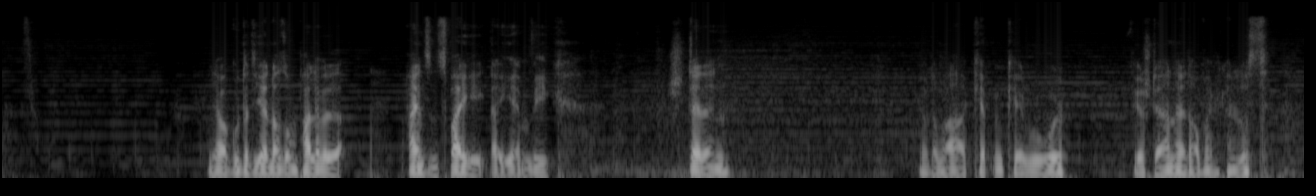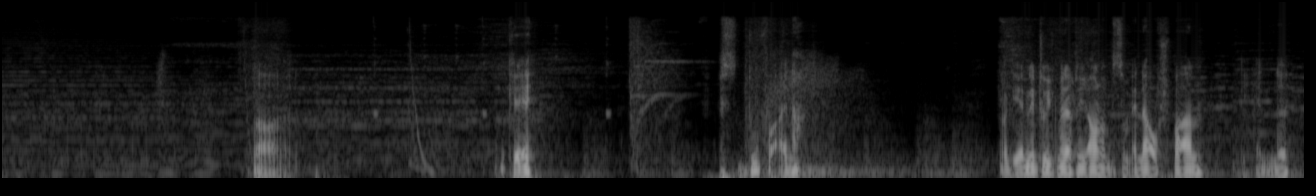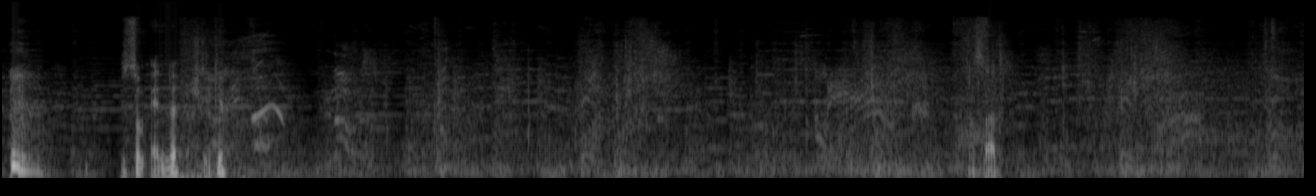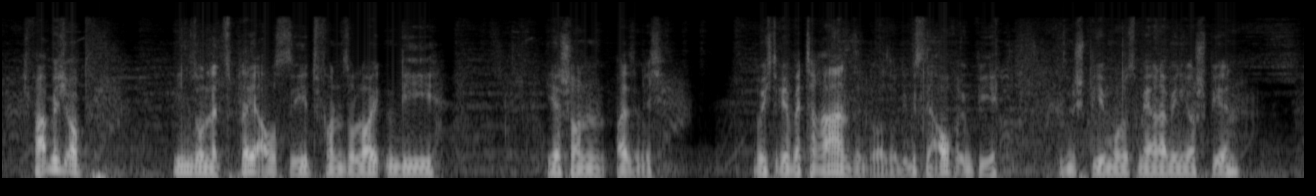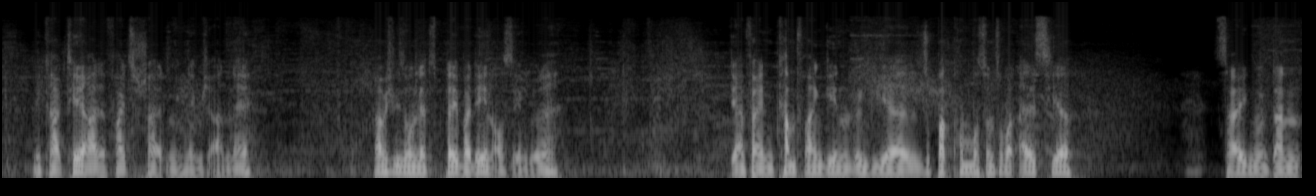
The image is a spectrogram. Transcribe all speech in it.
Ja, gut, dass ihr noch so ein paar Level 1 und 2 Gegner hier im Weg stellen. Ja, da war Captain K. Rule. Vier Sterne, darauf habe ich keine Lust. Okay. Bist du vor einer? Und die Hände tue ich mir natürlich auch noch bis zum Ende aufsparen. Die Hände bis zum Ende steht hier. Was hat? Ich frage mich, ob wie so ein Let's Play aussieht von so Leuten, die hier schon, weiß ich nicht, richtige Veteranen sind oder so. Die müssen ja auch irgendwie diesen Spielmodus mehr oder weniger spielen, die Charaktere alle freizuschalten, nehme ich an. Ne? Habe ich wie so ein Let's Play bei denen aussehen würde, die einfach in den Kampf reingehen und irgendwie äh, super Kombos und so was alles hier zeigen und dann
